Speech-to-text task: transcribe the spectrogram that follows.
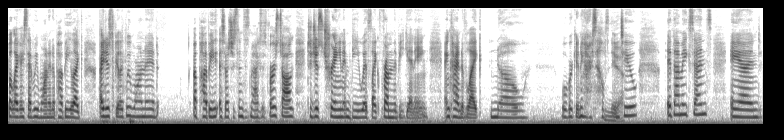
but like I said, we wanted a puppy. Like, I just feel like we wanted a puppy, especially since it's Max's first dog, to just train and be with like from the beginning and kind of like know what we're getting ourselves yeah. into, if that makes sense. And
